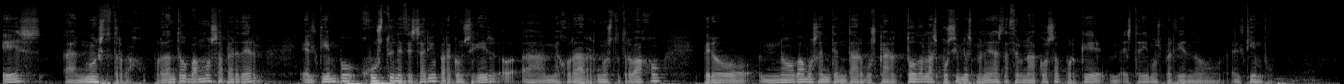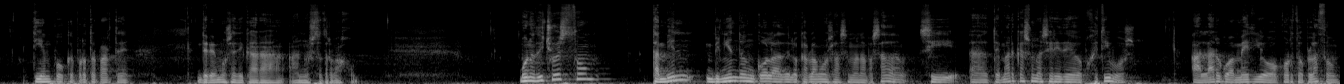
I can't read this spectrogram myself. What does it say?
es nuestro trabajo. Por lo tanto, vamos a perder el tiempo justo y necesario para conseguir ah, mejorar nuestro trabajo, pero no vamos a intentar buscar todas las posibles maneras de hacer una cosa porque estaríamos perdiendo el tiempo. Tiempo que por otra parte debemos dedicar a, nuestro trabajo. Bueno, dicho esto, también viniendo en cola de lo que hablamos la semana pasada, si ah, te marcas una serie de objetivos a largo, a medio o corto plazo,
